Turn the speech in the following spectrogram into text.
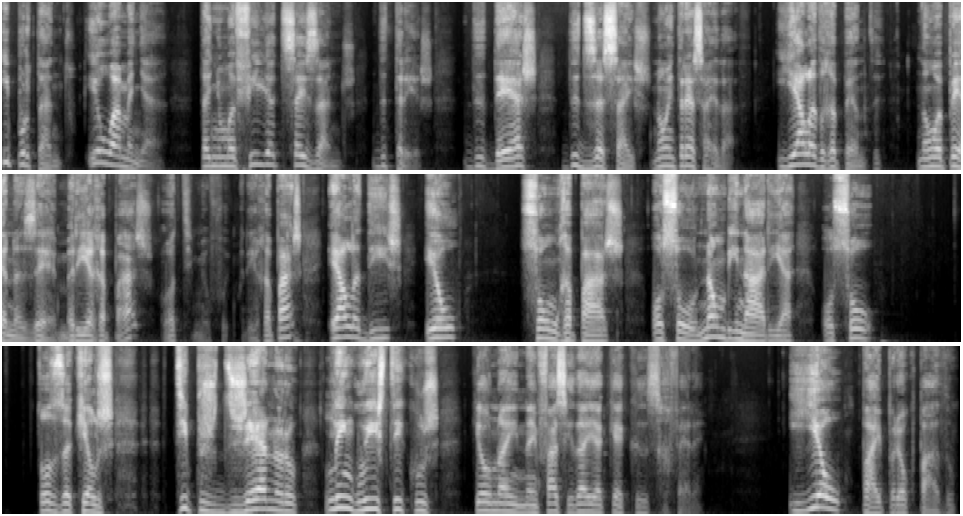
E, portanto, eu amanhã tenho uma filha de 6 anos, de 3, de 10, de 16, não interessa a idade. E ela, de repente, não apenas é Maria Rapaz, ótimo, eu fui Maria Rapaz, ela diz eu sou um rapaz, ou sou não binária, ou sou todos aqueles tipos de género linguísticos que eu nem, nem faço ideia a que é que se referem. E eu, pai preocupado,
